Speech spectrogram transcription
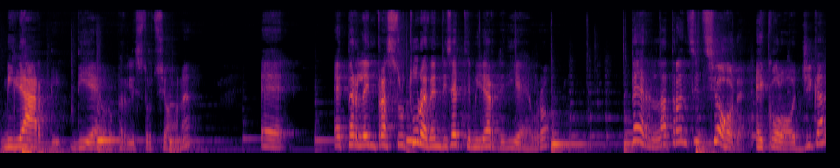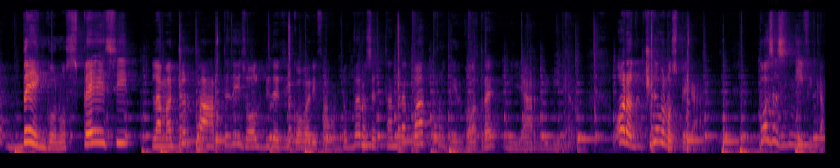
miliardi di euro per l'istruzione e, e per le infrastrutture 27 miliardi di euro, per la transizione ecologica vengono spesi la maggior parte dei soldi del recovery fund, ovvero 74,3 miliardi di euro. Ora ci devono spiegare cosa significa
